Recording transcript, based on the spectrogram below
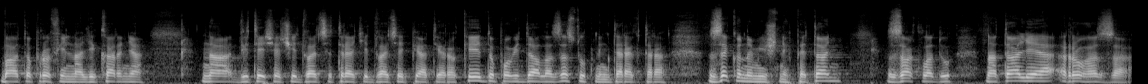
багатопрофільна лікарня на 2023-2025 роки доповідала заступник директора з економічних питань закладу Наталія Рогаза.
